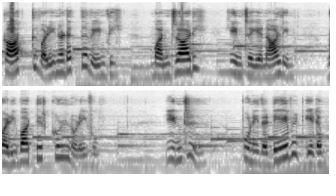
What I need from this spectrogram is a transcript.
காத்து வழிநடத்த வேண்டி மன்றாடி இன்றைய நாளின் வழிபாட்டிற்குள் நுழைவோம். இன்று புனித டேவிட் இடம்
